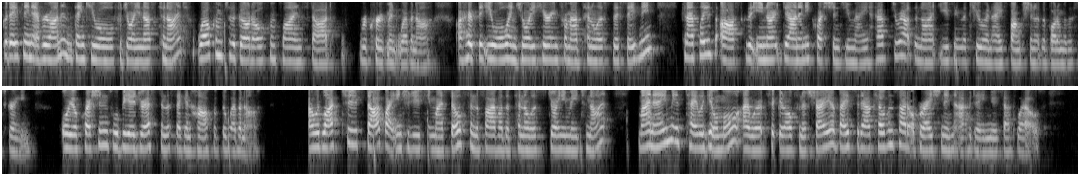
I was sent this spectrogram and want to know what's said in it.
Good evening, everyone, and thank you all for joining us tonight. Welcome to the Godolphin Flying Start recruitment webinar. I hope that you all enjoy hearing from our panellists this evening. Can I please ask that you note down any questions you may have throughout the night using the Q&A function at the bottom of the screen. All your questions will be addressed in the second half of the webinar. I would like to start by introducing myself and the five other panellists joining me tonight. My name is Taylor Gilmore. I work for Godolphin Australia based at our Kelvin Kelvinside operation in Aberdeen, New South Wales.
